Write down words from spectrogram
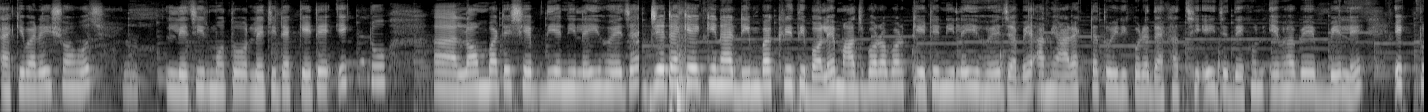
একেবারেই সহজ। লেচির মতো লেচিটা কেটে একটু লম্বাটে শেপ দিয়ে নিলেই হয়ে যায়। যেটাকে কিনা ডিম্বাকৃতি বলে মাছ বরাবর কেটে নিলেই হয়ে যাবে। আমি আর একটা তৈরি করে দেখাচ্ছি। এই যে দেখুন, এভাবে বেলে একটু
